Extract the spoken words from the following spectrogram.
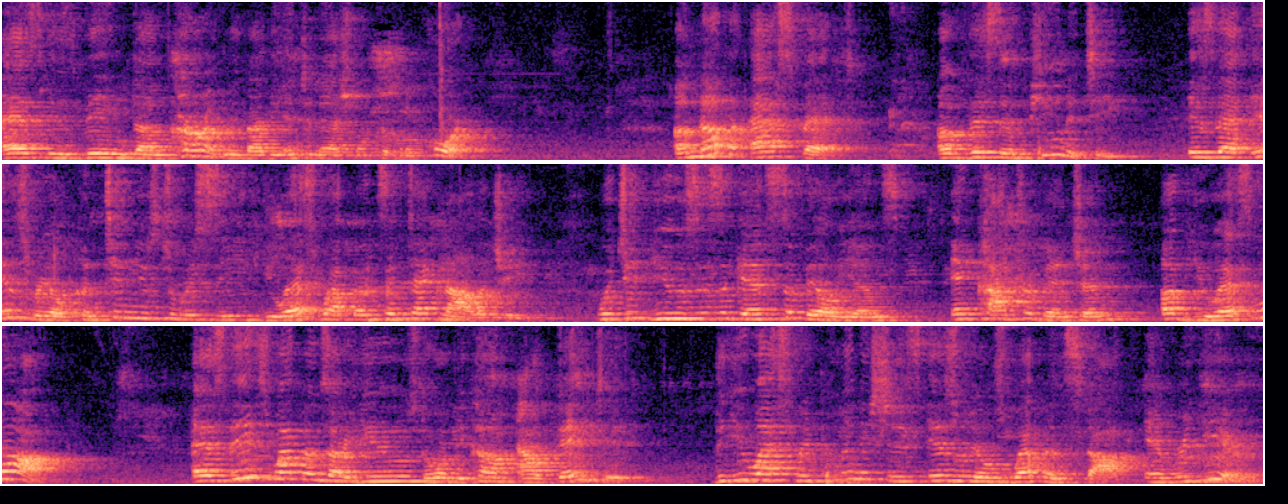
as is being done currently by the International Criminal Court. Another aspect of this impunity is that Israel continues to receive U.S. weapons and technology which it uses against civilians in contravention of U.S. law. As these weapons are used or become outdated, the U.S. replenishes Israel's weapons stock every year.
